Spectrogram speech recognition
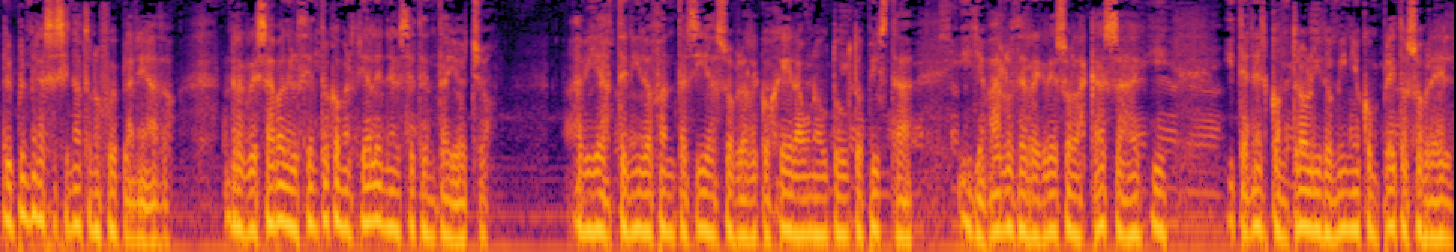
El primer asesinato no fue planeado. Regresaba del centro comercial en el 78. Había tenido fantasías sobre recoger a un autoautopista y llevarlo de regreso a la casa y, y tener control y dominio completo sobre él.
